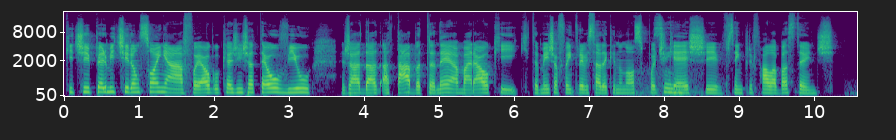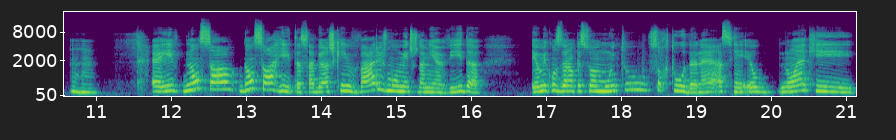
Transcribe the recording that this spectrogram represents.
que te permitiram sonhar. Foi algo que a gente até ouviu já da a Tabata, né, Amaral, que, que também já foi entrevistada aqui no nosso podcast, Sim. sempre fala bastante. Uhum. É, e não só, não só a Rita, sabe? Eu acho que em vários momentos da minha vida eu me considero uma pessoa muito sortuda, né? Assim, eu não é que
